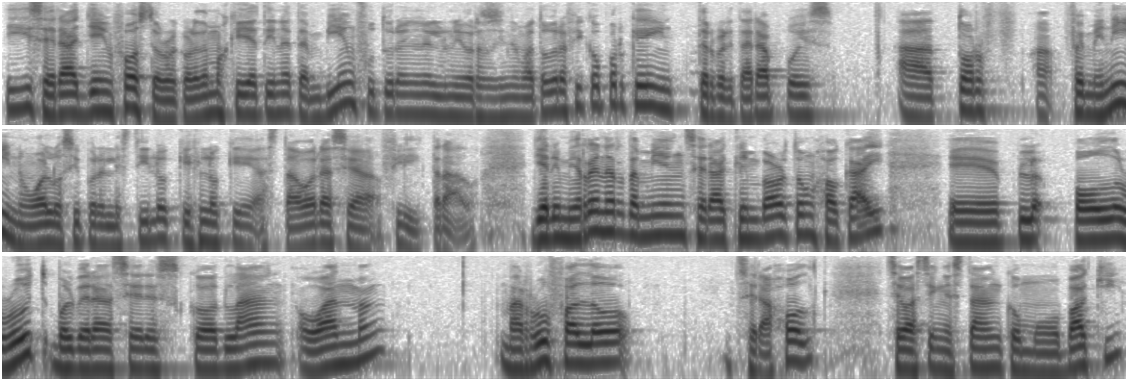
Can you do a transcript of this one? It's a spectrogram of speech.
y será Jane Foster. Recordemos que ella tiene también futuro en el universo cinematográfico porque interpretará pues a Thor femenino o algo así por el estilo, que es lo que hasta ahora se ha filtrado. Jeremy Renner también será Clint Burton, Hawkeye. Eh, Paul Rudd volverá a ser Scott Lang o Ant-Man. Mark Ruffalo será Hulk. Sebastian Stan como Bucky,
